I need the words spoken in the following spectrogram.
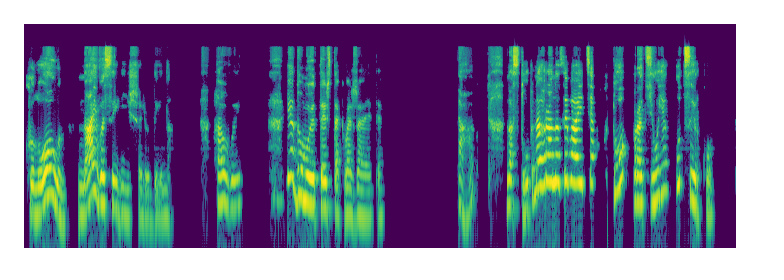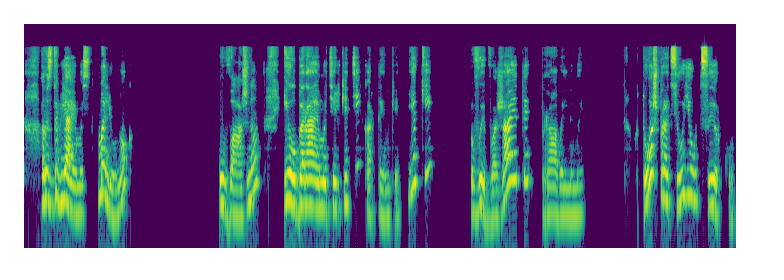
клоун найвеселіша людина. А ви? Я думаю, теж так вважаєте. Так, Наступна гра називається Хто працює у цирку. Роздивляємось малюнок уважно і обираємо тільки ті картинки, які ви вважаєте правильними. Хто ж працює у цирку?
